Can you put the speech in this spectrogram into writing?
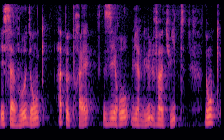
et ça vaut donc à peu près 0,28. Donc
